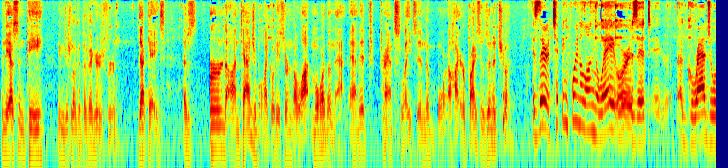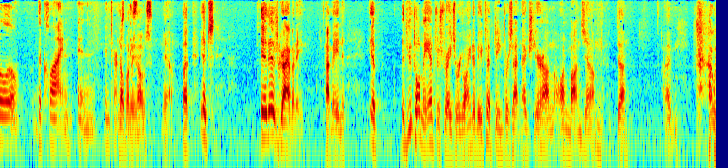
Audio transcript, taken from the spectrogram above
And the S&P, you can just look at the figures for decades, has earned on tangible equity, it's earned a lot more than that. And it translates into more higher prices, and it should. Is there a tipping point along the way, or is it a gradual decline in, in terms Nobody of knows. Things? Yeah. But it's it is gravity. I mean, if if you told me interest rates were going to be 15% next year on long bonds, you uh, uh,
